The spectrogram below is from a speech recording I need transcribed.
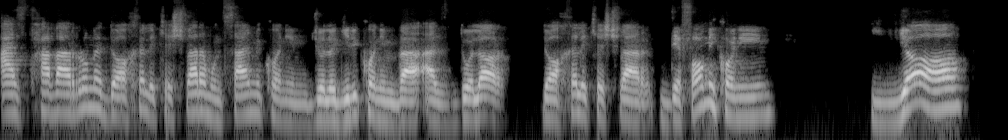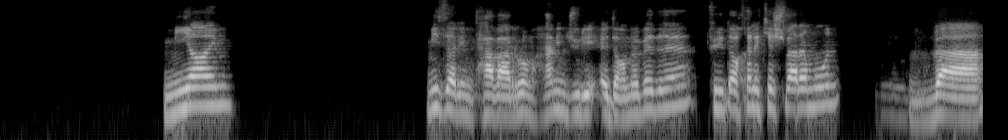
از تورم داخل کشورمون سعی می‌کنیم جلوگیری کنیم و از دلار داخل کشور دفاع می‌کنیم یا میایم می‌ذاریم تورم همینجوری ادامه بده توی داخل کشورمون و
